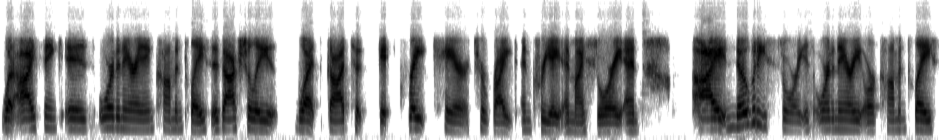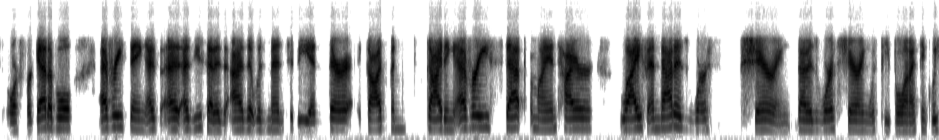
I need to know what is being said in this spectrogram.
what I think is ordinary and commonplace is actually what God took great care to write and create in my story. And I nobody's story is ordinary or commonplace or forgettable. Everything, as as you said, is as it was meant to be. And there, God's been guiding every step of my entire life, and that is worth sharing. That is worth sharing with people. And I think we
